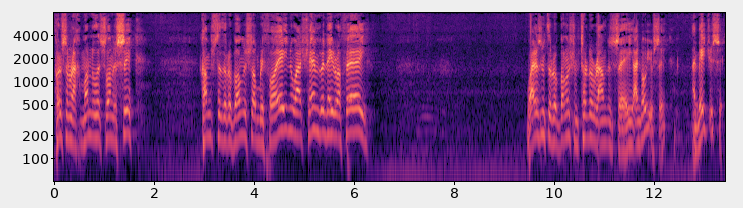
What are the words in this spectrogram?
Person Rahman al is sick, comes to the Ribbono Shel Olam, Rifaeinu Hashem v'nei Rafei. Why doesn't the Rabbanishim turn around and say, I know you're sick. I made you sick.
